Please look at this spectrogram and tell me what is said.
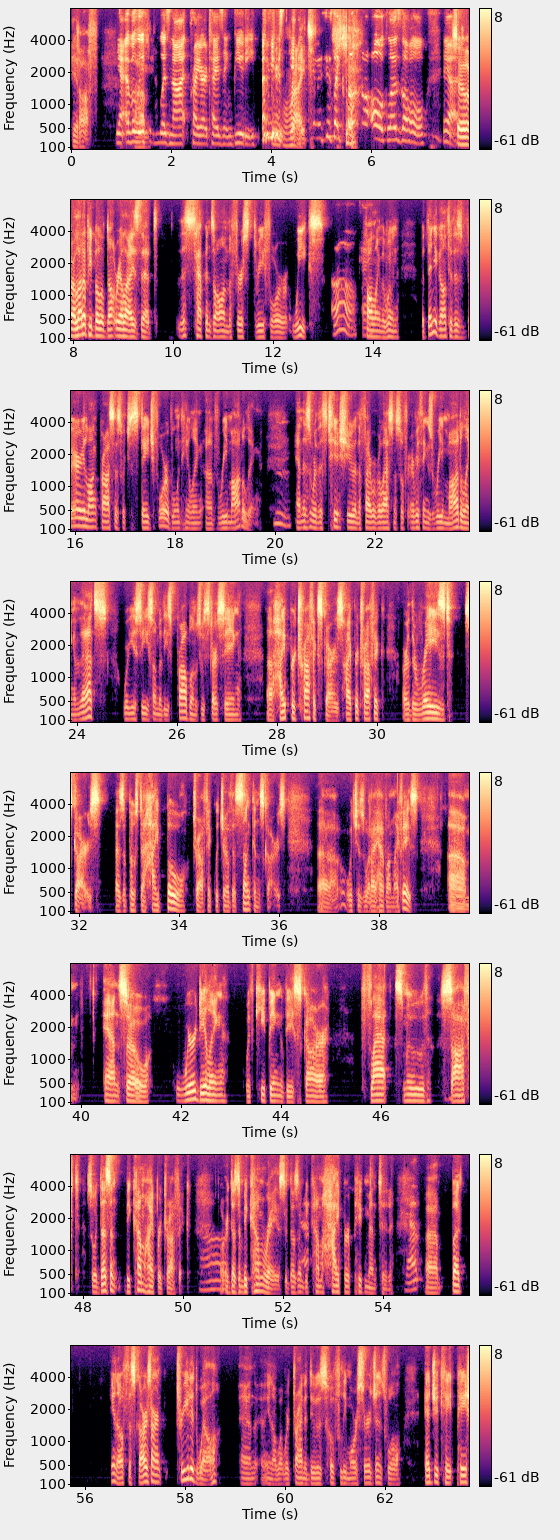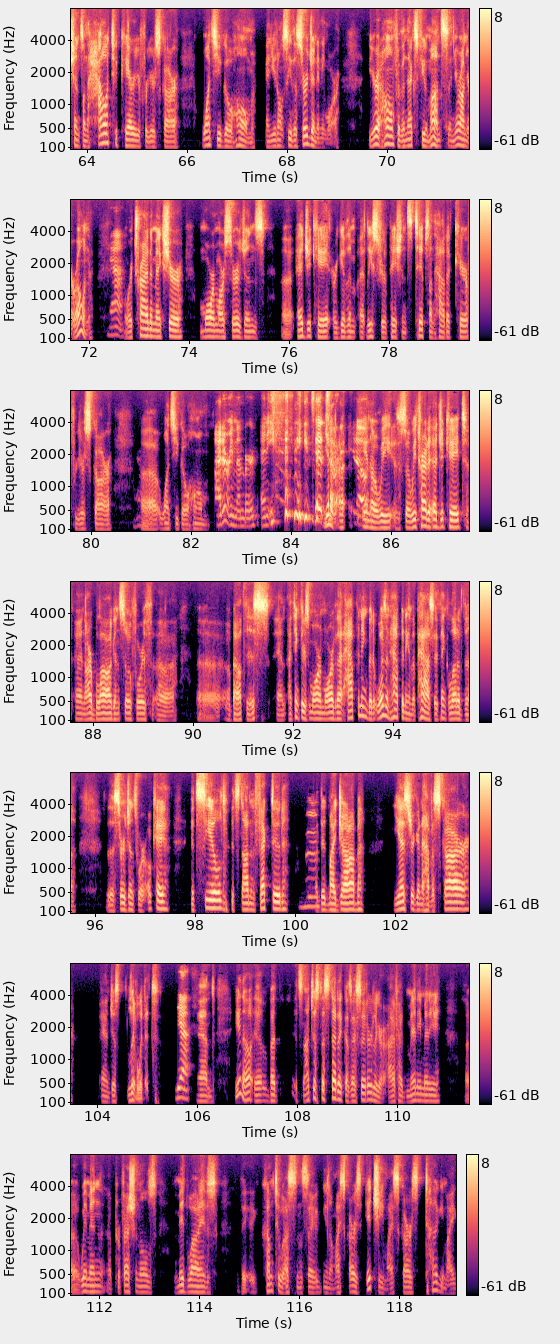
it off. Yeah, evolution um, was not prioritizing beauty of your skin. Right. It was just like close the hole, close the hole. Yeah. So a lot of people don't realize that this happens all in the first three, four weeks oh, okay. following the wound. But then you go into this very long process, which is stage four of wound healing of remodeling. Hmm. And this is where this tissue and the fibroblasts and so forth, everything's remodeling. And that's where you see some of these problems. We start seeing uh, hypertrophic scars. Hypertrophic are the raised scars, as opposed to hypotrophic, which are the sunken scars, uh, which is what I have on my face. Um, and so we're dealing with keeping the scar flat, smooth, soft, so it doesn't become hypertrophic oh. or it doesn't become raised. It doesn't yep. become hyperpigmented. Yep. Uh, but you know, if the scars aren't treated well, and uh, you know what we're trying to do is hopefully more surgeons will educate patients on how to care for your scar once you go home and you don't see the surgeon anymore you're at home for the next few months and you're on your own. Yeah. We're trying to make sure more and more surgeons uh, educate or give them at least your patients tips on how to care for your scar uh, once you go home. I don't remember any any tips. Yeah, or, you, know. you know, we so we try to educate in our blog and so forth uh, uh, about this, and I think there's more and more of that happening. But it wasn't happening in the past. I think a lot of the the surgeons were okay it's sealed, it's not infected. Mm-hmm. I did my job. Yes, you're going to have a scar and just live with it. Yeah. And, you know, uh, but it's not just aesthetic, as I said earlier. I've had many, many uh, women, uh, professionals, midwives, they come to us and say, you know, my scar is itchy, my scar's tuggy, my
